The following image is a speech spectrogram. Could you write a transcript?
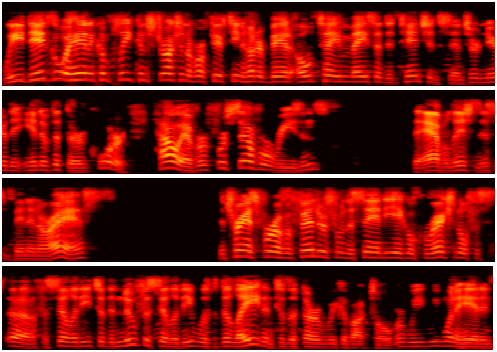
we did go ahead and complete construction of our 1,500 bed Otay Mesa Detention Center near the end of the third quarter. However, for several reasons, the abolitionists have been in our ass. The transfer of offenders from the San Diego Correctional uh, Facility to the new facility was delayed until the third week of October. We we went ahead and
